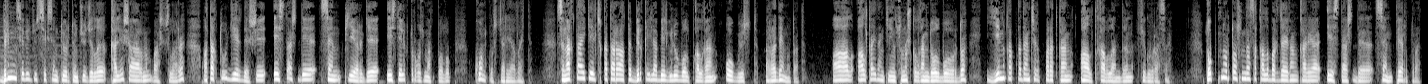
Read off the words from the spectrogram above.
бир миң сегиз жүз сексен төртүнчү жылы кале шаарынын башчылары атактуу жердеши эсташ де сен пьерге эстелик тургузмак болуп конкурс жарыялайт сынакта айкелчи катары аты бир кыйла белгилүү болуп калган огуст роден утат. Ал алты айдан кийин сунуш кылган долбоордо эми капкадан чыгып бараткан алты кабыландын фигурасы. Топтун ортосунда сакалы бакжайган карыя эсташ де сен пер турат.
